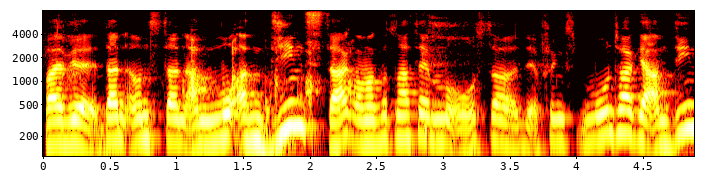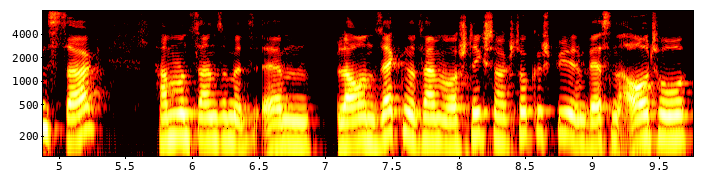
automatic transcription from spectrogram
Weil wir dann uns dann am, Mo am Dienstag, war mal kurz nach dem Oster, der Pfingstmontag, ja, am Dienstag haben wir uns dann so mit ähm, blauen Säcken, und wir haben aber Schnick, Schnack, Schnuck gespielt, in wessen Auto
